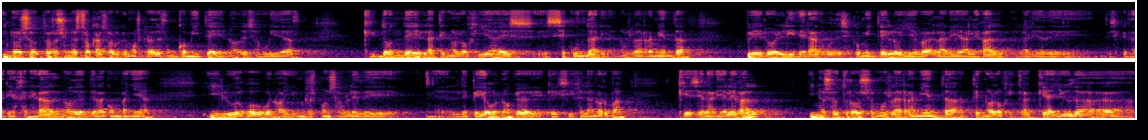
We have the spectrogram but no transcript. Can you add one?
y nosotros, en nuestro caso, lo que hemos creado es un comité ¿no? de seguridad donde la tecnología es, secundaria, ¿no? es la herramienta, pero el liderazgo de ese comité lo lleva el área legal, el área de, Secretaría General ¿no? de, de, la compañía y luego bueno, hay un responsable de, el DPO ¿no? que, que exige la norma, que es el área legal y nosotros somos la herramienta tecnológica que ayuda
